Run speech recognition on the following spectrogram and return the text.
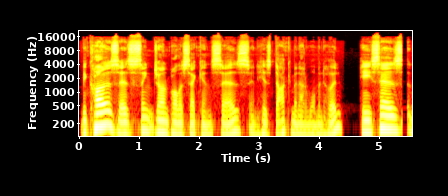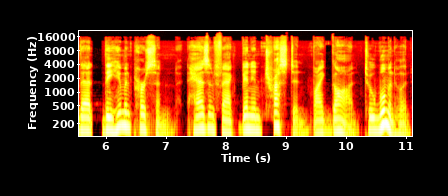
Because, as St. John Paul II says in his document on womanhood, he says that the human person has in fact been entrusted by God to womanhood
